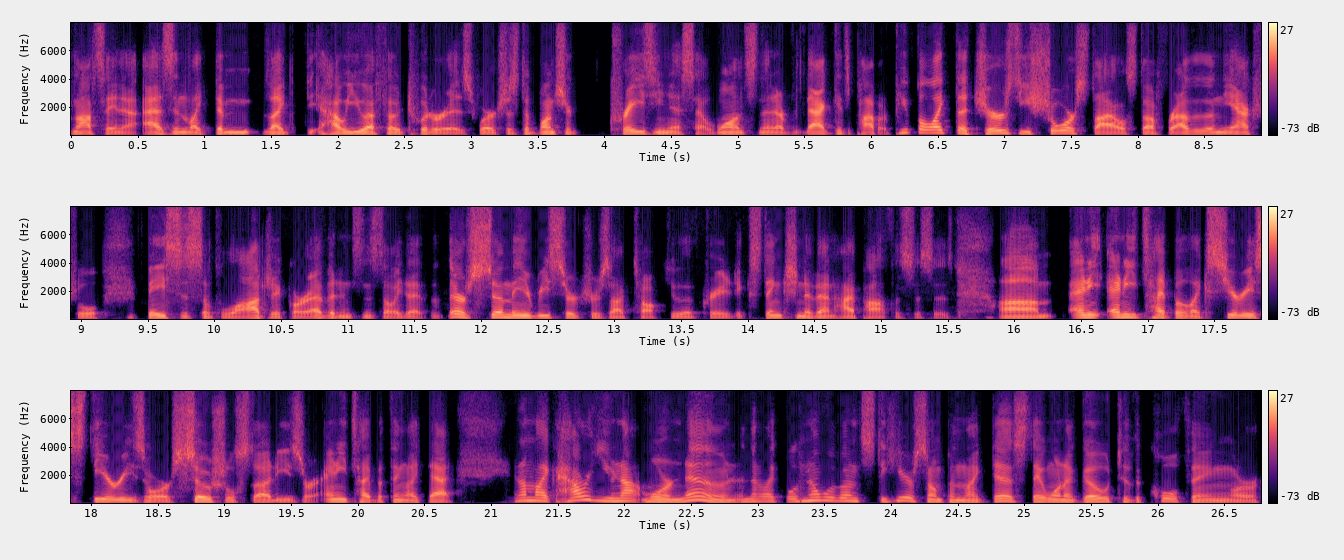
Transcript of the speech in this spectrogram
not saying that as in like the like the, how UFO Twitter is, where it's just a bunch of craziness at once, and then every, that gets popular. People like the Jersey Shore style stuff rather than the actual basis of logic or evidence and stuff like that. There are so many researchers I've talked to have created extinction event hypotheses, um, any any type of like serious theories or social studies or any type of thing like that. And I'm like, how are you not more known? And they're like, well, no one wants to hear something like this. They want to go to the cool thing or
